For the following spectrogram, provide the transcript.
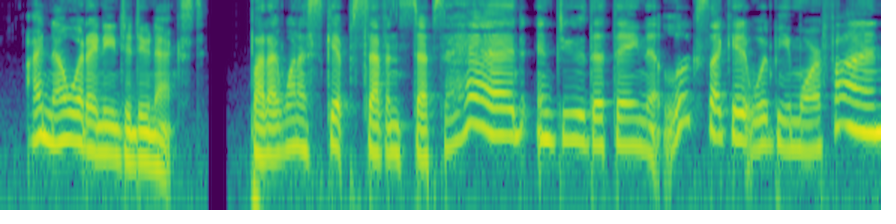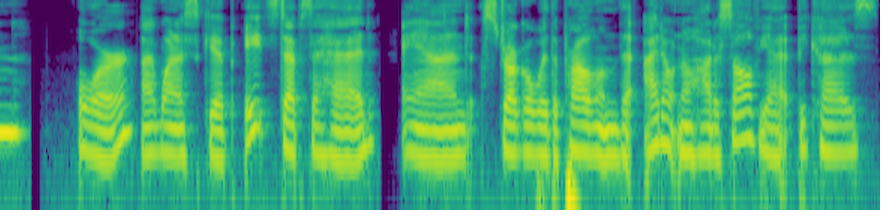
I know what I need to do next, but I want to skip seven steps ahead and do the thing that looks like it would be more fun. Or I want to skip eight steps ahead and struggle with a problem that I don't know how to solve yet because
